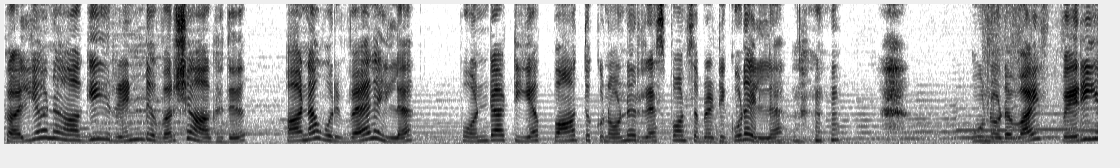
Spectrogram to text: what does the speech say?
கல்யாணம் ஆகி ரெண்டு வருஷம் ஆகுது. ஆனா ஒரு வேலை இல்ல. பொண்டாட்டிய பாத்துக்கணும்னு ரெஸ்பான்சிபிலிட்டி கூட இல்ல. உன்னோட வைஃப் பெரிய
